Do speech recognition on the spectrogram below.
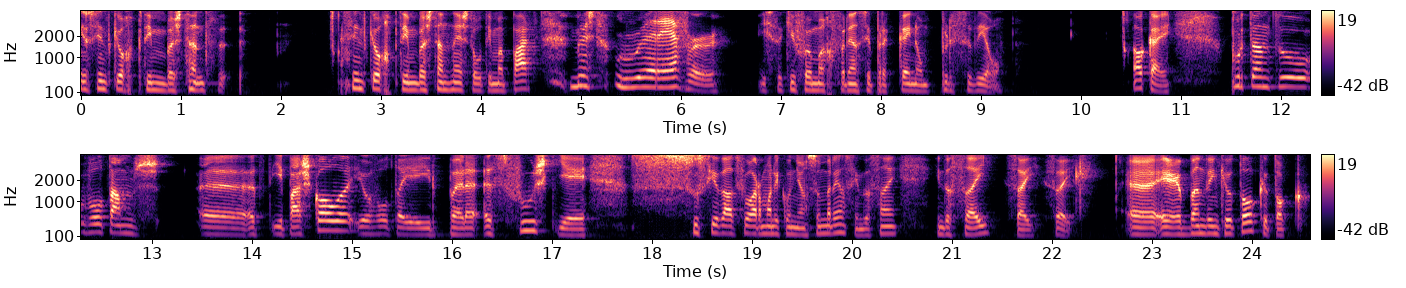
Eu sinto que eu repeti-me bastante. Sinto que eu repeti-me bastante nesta última parte, mas whatever. Isto aqui foi uma referência para quem não percebeu. Ok, portanto, voltámos uh, a ir para a escola. Eu voltei a ir para a CEFUS, que é Sociedade Filarmónica União Sumarense, ainda sei, ainda sei, sei, sei. Uh, é a banda em que eu toco, eu toco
